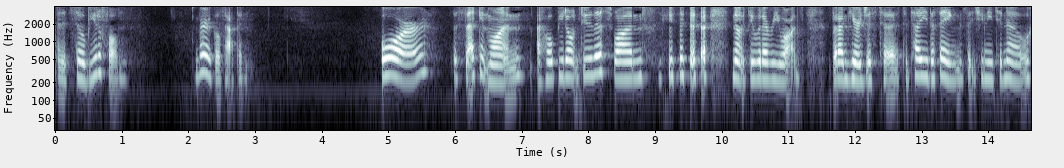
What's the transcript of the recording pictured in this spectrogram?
And it's so beautiful. Miracles happen. Or the second one, I hope you don't do this one. no, do whatever you want but I'm here just to, to tell you the things that you need to know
